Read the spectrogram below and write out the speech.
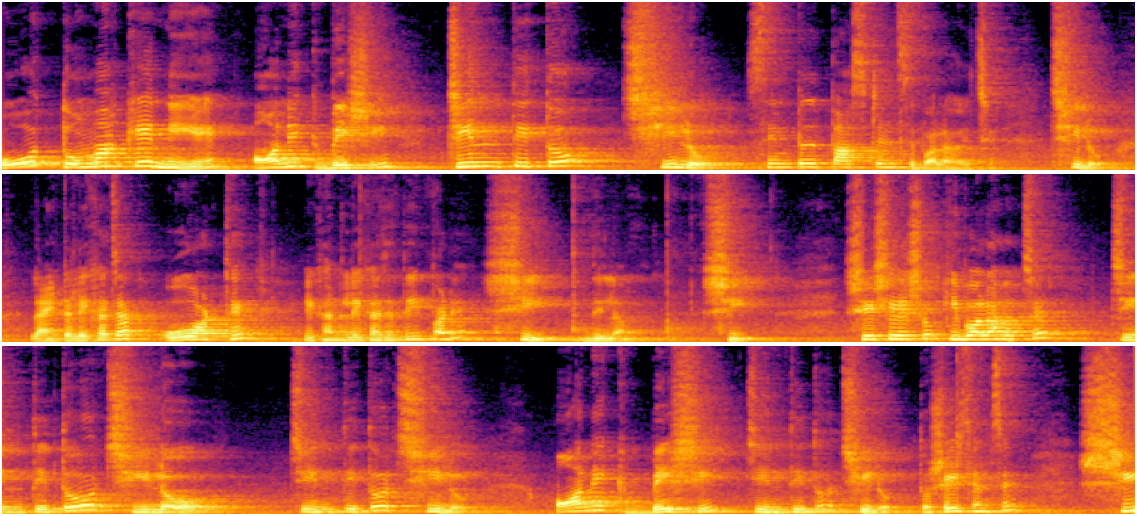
ও তোমাকে নিয়ে অনেক বেশি চিন্তিত ছিল। সিম্পল পাস্ট টেন্সে বলা হয়েছে। ছিল। লাইনটা লেখা যাক। ও অর্থে এখানে লেখা যেতেই পারে সি দিলাম। সি শেষে এসো, কি বলা হচ্ছে? চিন্তিত ছিল। চিন্তিত ছিল। অনেক বেশি চিন্তিত ছিল। তো সেই সেন্সে she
